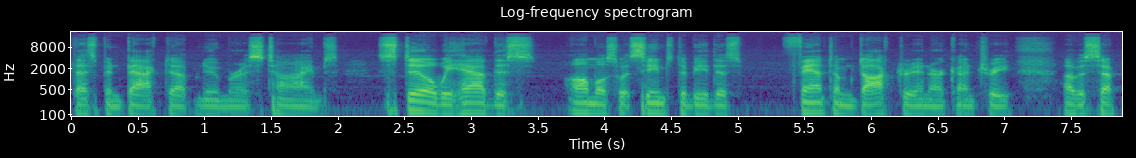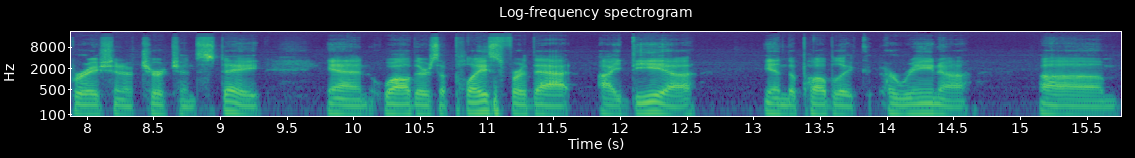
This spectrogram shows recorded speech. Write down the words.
that's been backed up numerous times still we have this almost what seems to be this phantom doctrine in our country of a separation of church and state. And while there's a place for that idea in the public arena, um,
